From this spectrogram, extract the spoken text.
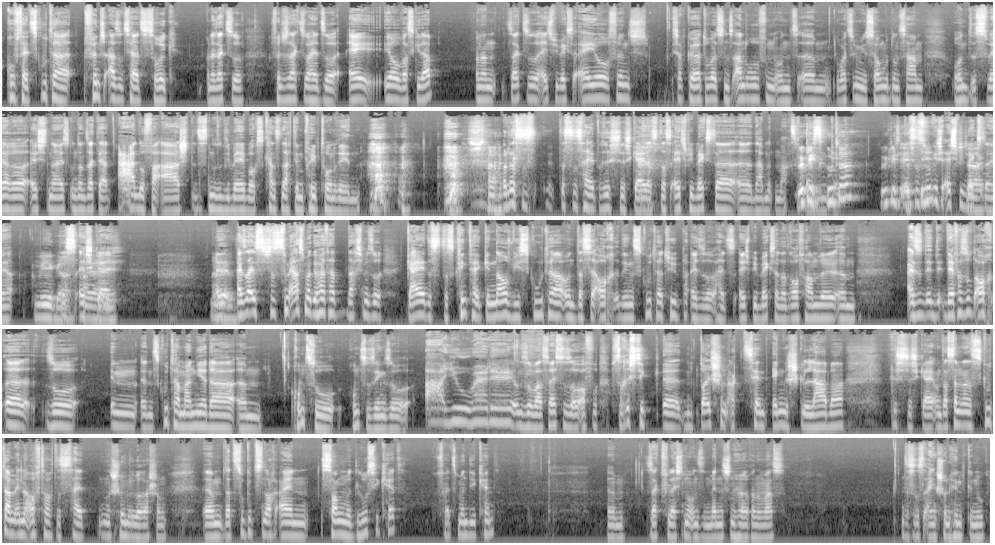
ruft halt Scooter Finch asozial zurück und er sagt so, Finch sagt so halt so, ey, yo, was geht ab? Und dann sagt so HB Baxter, ey, yo, Finch, ich habe gehört, du wolltest uns anrufen und ähm, du wolltest irgendwie einen Song mit uns haben und es wäre echt nice. Und dann sagt er, ah, nur verarscht, das ist nur die Mailbox, kannst nach dem Piepton reden. und das ist, das ist halt richtig geil, dass das HP Baxter äh, damit macht. Ist wirklich Scooter? Wirklich Das ist HP? wirklich HP. Baxter, ja. Mega. Das ist echt geil. Also, Nice. also als ich das zum ersten Mal gehört habe, dachte ich mir so, geil, das, das klingt halt genau wie Scooter und dass er auch den Scooter-Typ, also halt HB Baxter da drauf haben will. Ähm, also der, der versucht auch äh, so in, in Scooter-Manier da ähm, rumzu, rumzusingen, so Are you ready? und sowas, weißt du, so auf, auf so richtig äh, mit deutschem Akzent, Englisch Gelaber. Richtig geil. Und dass dann das Scooter am Ende auftaucht, das ist halt eine schöne Überraschung. Ähm, dazu gibt es noch einen Song mit Lucy Cat, falls man die kennt. Ähm, sagt vielleicht nur unseren männlichen Hörern was. Das ist eigentlich schon Hint genug.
